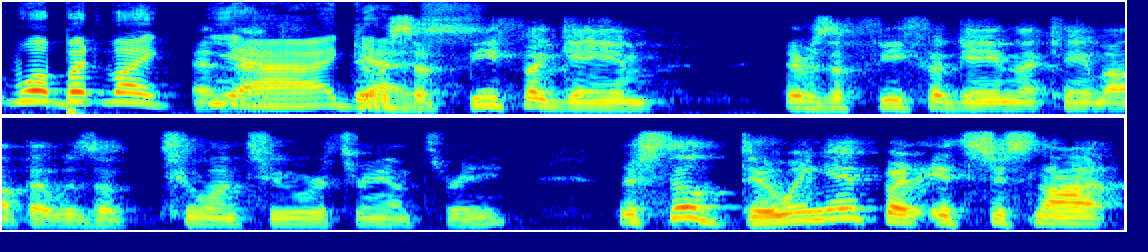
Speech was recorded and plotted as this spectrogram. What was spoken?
Well, but like And yeah, I there guess was a FIFA game. There was a FIFA game that came out that was a two on two or three on three. They're still doing it, but it's just not.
